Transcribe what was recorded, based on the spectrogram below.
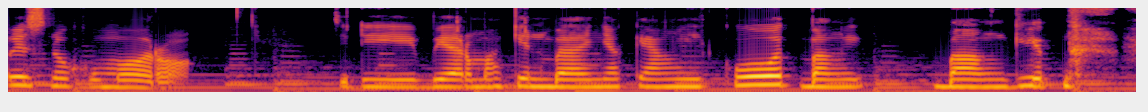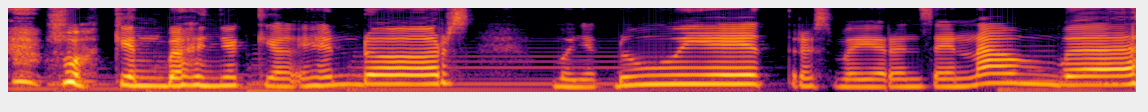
Wisnu Kumoro. Jadi biar makin banyak yang ikut, bang bangkit, makin banyak yang endorse, banyak duit, terus bayaran saya nambah.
